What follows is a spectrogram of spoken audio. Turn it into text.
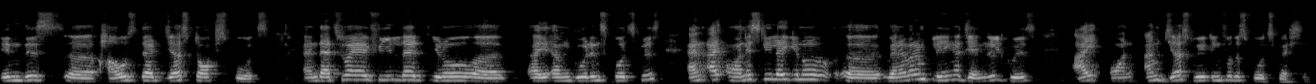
in this uh, house that just talks sports, and that's why I feel that you know. Uh, I am good in sports quiz. And I honestly like, you know, uh, whenever I'm playing a general quiz, I on I'm just waiting for the sports question.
